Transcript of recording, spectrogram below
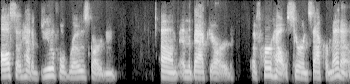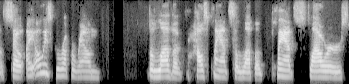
also had a beautiful rose garden um, in the backyard of her house here in Sacramento. So I always grew up around the love of house plants, the love of plants, flowers.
